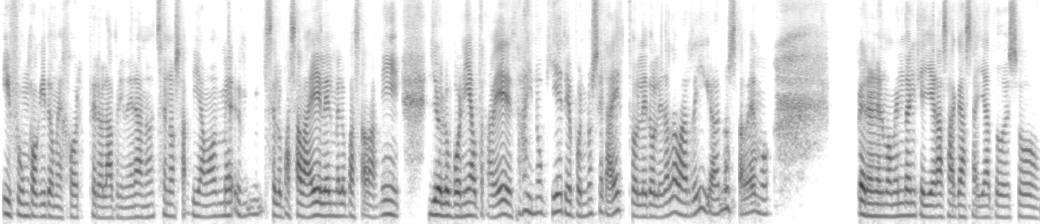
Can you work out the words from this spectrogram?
y fue un poquito mejor, pero la primera noche no sabíamos, mm, se lo pasaba a él, él me lo pasaba a mí, yo lo ponía otra vez, ay, no quiere, pues no será esto, le dolerá la barriga, no sabemos pero en el momento en que llegas a casa ya todo eso,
